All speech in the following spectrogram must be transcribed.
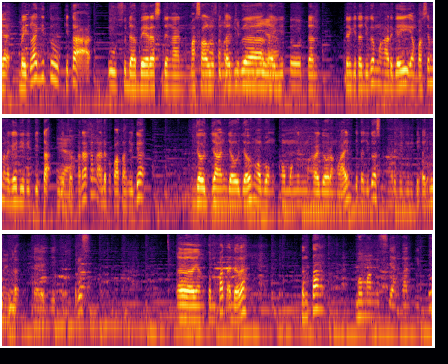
ya baik lagi tuh kita uh, sudah beres dengan masa lalu kita lalu juga kita, iya. kayak gitu dan dan kita juga menghargai yang pasti menghargai diri kita Iya. gitu karena kan ada pepatah juga jauh jangan jauh-jauh ngomong ngomongin menghargai orang lain kita juga harus menghargai diri kita juga kayak gitu terus eh, yang keempat adalah tentang memanusiakan itu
